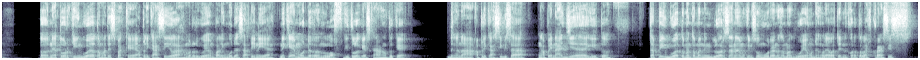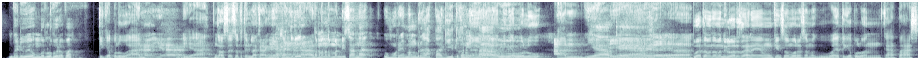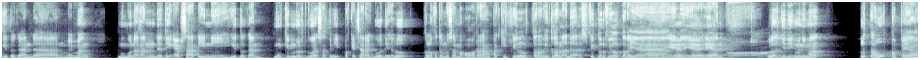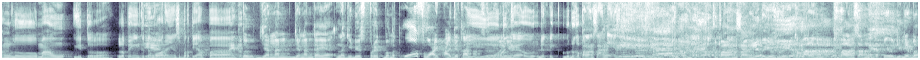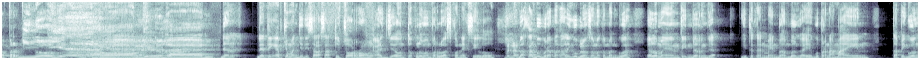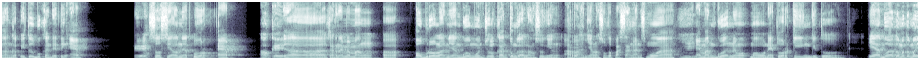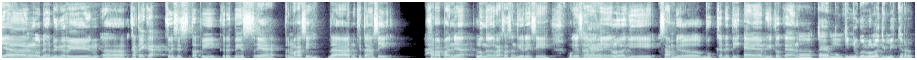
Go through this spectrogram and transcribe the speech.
eh, networking gue otomatis pakai aplikasi lah menurut gue yang paling mudah saat ini ya. Ini kayak modern love gitu loh kayak sekarang tuh kayak dengan aplikasi bisa ngapain aja gitu. Tapi buat teman-teman yang di luar sana mungkin seumuran sama gue yang udah ngelewatin quarter life crisis By the way umur lo berapa? 30-an. Iya. Iya, nggak usah sebutin belakangnya. Ya kan jadi teman-teman di sana umurnya emang berapa gitu kan nggak Iya, tahu. 30-an. Iya, oke. Iya. Buat teman-teman di luar sana yang mungkin seumuran sama gue 30-an ke atas gitu kan dan memang menggunakan dating app saat ini gitu kan. Mungkin menurut gue saat ini pakai cara gue deh lo kalau ketemu sama orang pakai filter gitu kan ada fitur filter yang Iya, ini ya kan. Lo jadi minimal lo tahu apa yang lo mau gitu loh. Lo pengen ketemu orang yang seperti apa. Nah itu tuh jangan jangan kayak lagi desperate banget. Wah swipe aja kanan Iya, itu semuanya. kayak udah, udah kepalang sange sih. Kepala sangnya tuh gimana? kepalang kepalang sangnya tapi ujungnya baper bingung. Iya kan gitu kan. Dan dating app cuman jadi salah satu corong aja untuk lo memperluas koneksi lo. Bahkan beberapa kali gue bilang sama teman gue, ya lo main Tinder nggak? Gitu kan, main Bumble nggak? Ya gue pernah main. Tapi gue nganggap itu bukan dating app. Social network app. Oke. Ya, karena memang eh, obrolan yang gue munculkan tuh nggak langsung yang arahnya langsung ke pasangan semua. Emang gue mau, mau networking gitu. Ya buat teman-teman yang udah dengerin eh, KTK krisis tapi kritis ya terima kasih dan kita sih harapannya lu nggak ngerasa sendiri sih mungkin sekarang ini lu lagi sambil buka dating app gitu kan Eh, kayak mungkin juga lu lagi mikir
